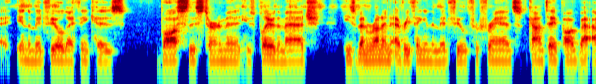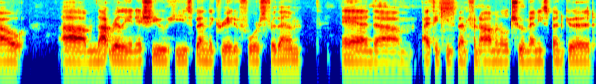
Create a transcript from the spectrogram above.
eh, in the midfield, I think has bossed this tournament. He was player of the match. He's been running everything in the midfield for France. Kante, Pogba out. Um, not really an issue. He's been the creative force for them. And um, I think he's been phenomenal. Tchouameni's been good.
